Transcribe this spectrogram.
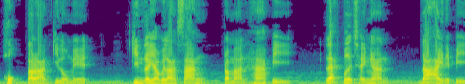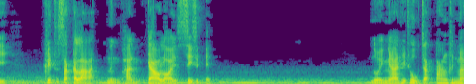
6 ตารางกิโลเมตร กินระยะเวลาสร้างประมาณ 5 ปี และเปิดใช้งานได้ในปีคริสตศักราช 1941 หน่วยงานที่ถูกจัดตั้งขึ้นมา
